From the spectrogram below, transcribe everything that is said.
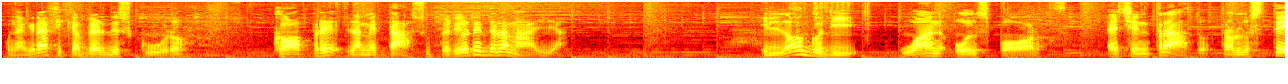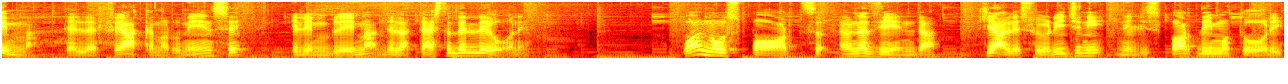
Una grafica verde scuro copre la metà superiore della maglia. Il logo di One All Sports è centrato tra lo stemma dell'FA camerunense e l'emblema della testa del leone. One All Sports è un'azienda che ha le sue origini negli sport dei motori.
